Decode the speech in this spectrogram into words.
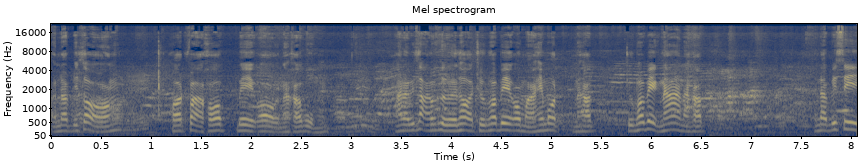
อันดับที่สอง ถอดฝาครอบเบรกออกนะครับ ผมอันดับที่สามก็คือถอดชุดพระเบรกออกมาให้หมดนะครับชุดพระเบรกหน้านะครับ อันดับที่สี่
